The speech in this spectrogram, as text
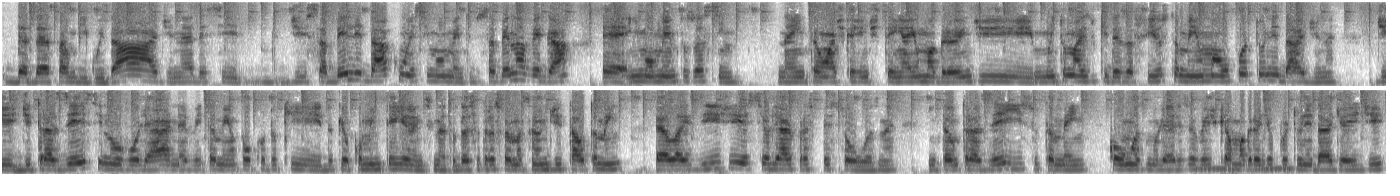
de, dessa ambiguidade, né? Desse, de saber lidar com esse momento, de saber navegar é, em momentos assim. Né? Então acho que a gente tem aí uma grande, muito mais do que desafios, também uma oportunidade, né? De, de trazer esse novo olhar, né? Vem também um pouco do que, do que eu comentei antes, né? Toda essa transformação digital também, ela exige esse olhar para as pessoas, né? Então trazer isso também com as mulheres, eu vejo que é uma grande oportunidade aí de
